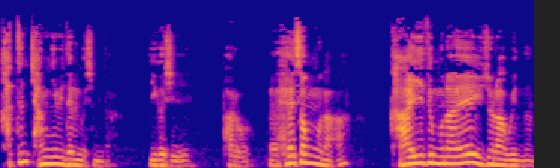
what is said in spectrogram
같은 장님이 되는 것입니다. 이것이 바로 해석 문화, 가이드 문화에 의존하고 있는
